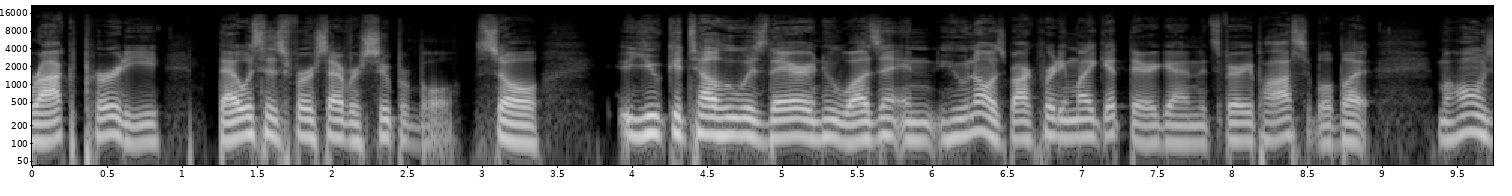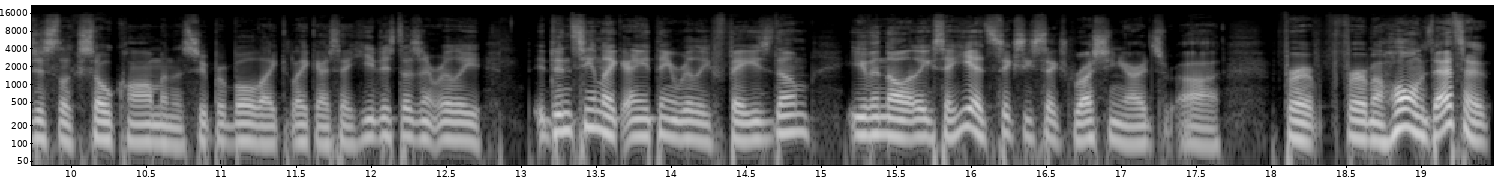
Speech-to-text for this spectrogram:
Brock Purdy That was his first ever Super Bowl. So you could tell who was there and who wasn't, and who knows, Brock Purdy might get there again. It's very possible, but Mahomes just looks so calm in the Super Bowl. Like like I said, he just doesn't really. It didn't seem like anything really phased him. Even though, like I said, he had 66 rushing yards uh, for for Mahomes. That's a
